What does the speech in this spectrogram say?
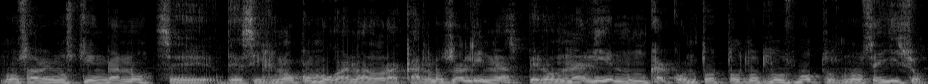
no sabemos quién ganó. Se designó como ganador a Carlos Salinas, pero nadie nunca contó todos los votos, no se hizo.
